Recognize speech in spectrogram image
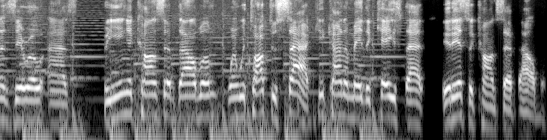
Planet Zero as being a concept album. When we talked to Zach, he kind of made the case that it is a concept album.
